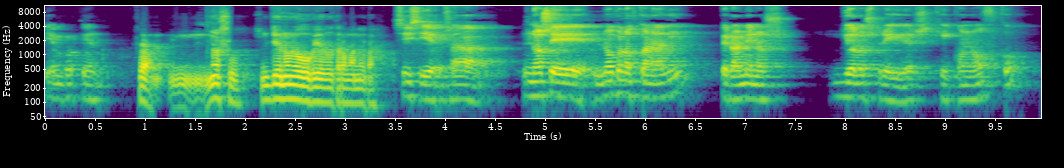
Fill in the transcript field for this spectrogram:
100%. O sea, no sé, yo no lo veo de otra manera. Sí, sí, o sea, no sé, no conozco a nadie, pero al menos yo los traders que conozco,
